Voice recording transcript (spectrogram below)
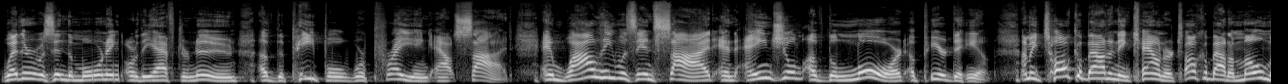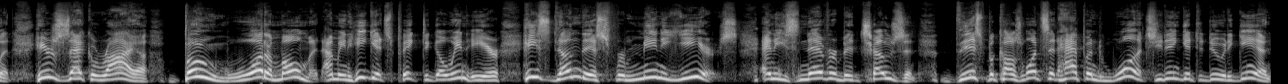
whether it was in the morning or the afternoon, of the people were praying outside. And while he was inside, an angel of the Lord appeared to him. I mean, talk about an encounter, talk about a moment. Here's Zechariah. Boom, what a moment. I mean, he gets picked to go in here. He's done this for many years and he's never been chosen. This because once it happened once, you didn't get to do it again.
